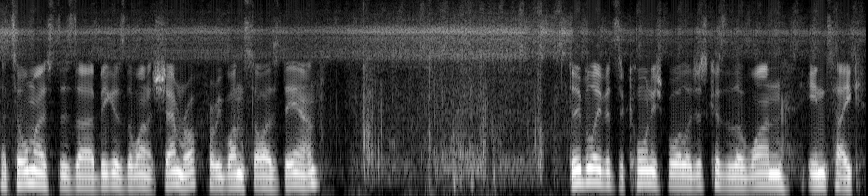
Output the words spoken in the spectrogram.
That's almost as uh, big as the one at Shamrock, probably one size down. Do believe it's a Cornish boiler just because of the one intake.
